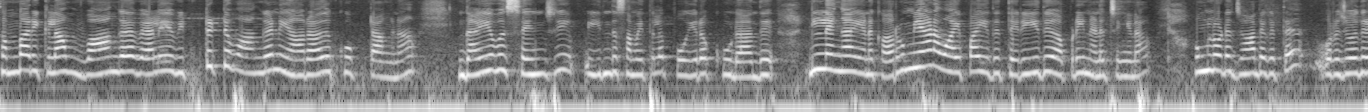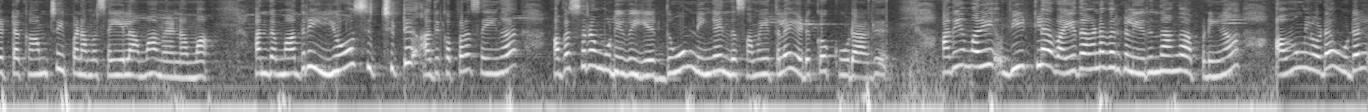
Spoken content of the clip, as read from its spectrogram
சம்பாதிக்கலாம். வாங்க வேலையை விட்டுட்டு வாங்கன்னு யாராவது கூப்பிட்டாங்கன்னா தயவு செஞ்சு இந்த சமயத்தில் போயிடக்கூடாது. இல்லைங்க எனக்கு அருமையான வாய்ப்பாக இது தெரியுது அப்படின்னு நினச்சிங்கன்னா உங்களோட ஜாதகத்தை ஒரு ஜோதிடத்தை காமிச்சு இப்போ நம்ம செய்யலாம். வேணாமா? அந்த மாதிரி யோசிச்சுட்டு அதுக்கப்புறம் செய்யுங்க. அவசர முடிவு எதுவும் நீங்கள் இந்த சமயத்தில் எடுக்கக்கூடாது. அதே மாதிரி வீட்டில் வயதானவர்கள் இருந்தாங்க அப்படின்னா அவங்களோட உடல்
